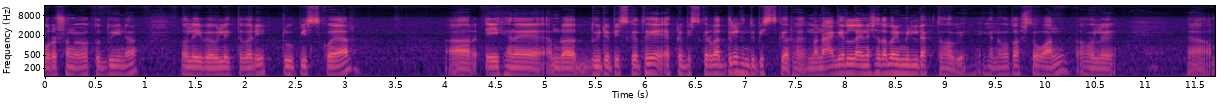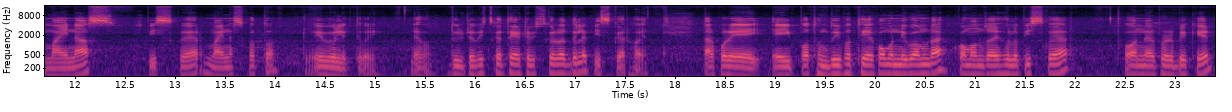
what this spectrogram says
বড় সংখ্যা কত? দুই না। তাহলে এইভাবে লিখতে পারি টু পি স্কোয়ার আর এইখানে আমরা দুইটা পিস্কার থেকে একটা পিস্কার বাদ দিলে কিন্তু পিস্কার হয়। মানে আগের লাইনের সাথে আবার মিল রাখতে হবে। এখানে কত আসছে? ওয়ান। তাহলে মাইনাস পি স্কোয়ার, মাইনাস কত? এইভাবে লিখতে পারি। দেখো, দুইটা পিস্কার থেকে একটা পিস্কোয়ার বাদ দিলে পি স্কোয়ার হয়। তারপরে এই প্রথম দুই পথ থেকে কমন নিব আমরা। কমন জয় হলো পি স্কোয়ার। কমনের পরে ব্রেকেট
